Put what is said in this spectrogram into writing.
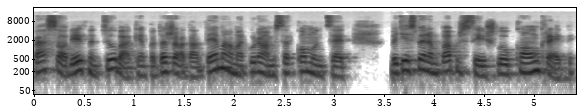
vesela virkne cilvēkiem par dažādām tēmām, ar kurām es varu komunicēt. Bet, ja es, piemēram, paprasīšu, lūk, konkrēti,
